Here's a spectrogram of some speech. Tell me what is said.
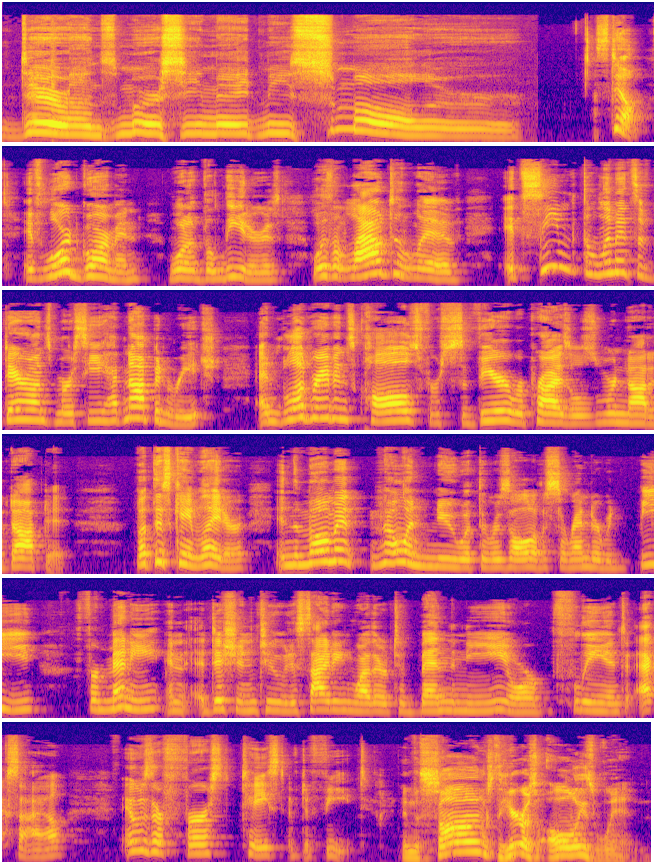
Daeron's mercy made me smaller. Still, if Lord Gorman, one of the leaders, was allowed to live, it seemed the limits of Daeron's mercy had not been reached, and Bloodraven's calls for severe reprisals were not adopted. But this came later. In the moment, no one knew what the result of a surrender would be. For many, in addition to deciding whether to bend the knee or flee into exile, it was their first taste of defeat. In the songs, the heroes always win.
